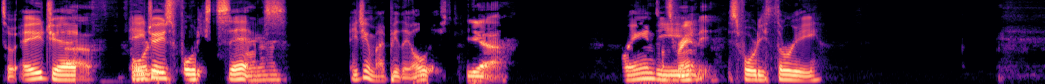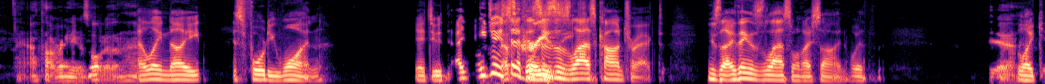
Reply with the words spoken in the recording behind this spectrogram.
So AJ uh, 40? AJ's forty six. AJ might be the oldest. Yeah, Randy, Randy. is forty three. I thought Randy was older than that. LA Knight is forty one. Yeah, dude. I, AJ That's said this is his last contract. He's like, I think this is the last one I signed with, Yeah, like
